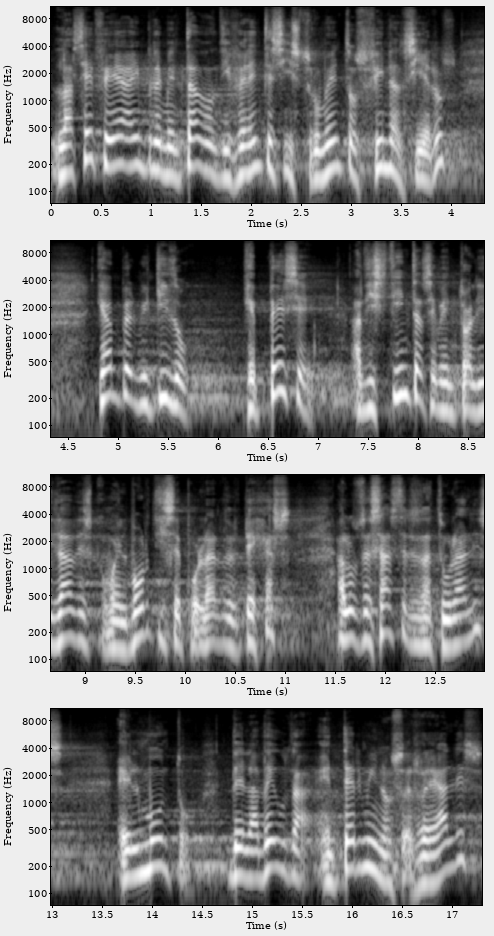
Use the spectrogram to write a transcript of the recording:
la CFE ha implementado diferentes instrumentos financieros que han permitido que pese a distintas eventualidades como el vórtice polar de Texas, a los desastres naturales, el monto de la deuda en términos reales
